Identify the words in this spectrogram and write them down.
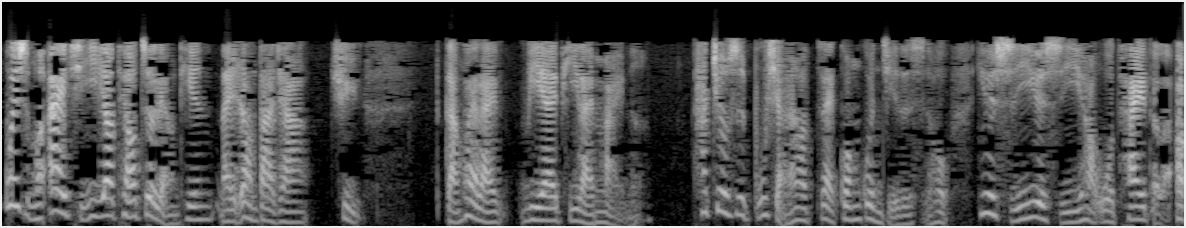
为什么爱奇艺要挑这两天来让大家去赶快来 VIP 来买呢？他就是不想要在光棍节的时候，因为十一月十一号我猜的了啊，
